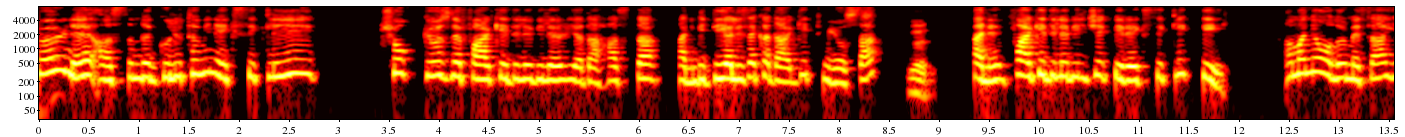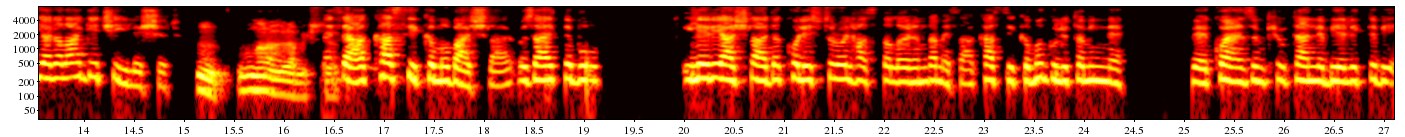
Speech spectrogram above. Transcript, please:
Şöyle aslında glutamin eksikliği çok gözle fark edilebilir ya da hasta hani bir diyalize kadar gitmiyorsa Evet. hani fark edilebilecek bir eksiklik değil. Ama ne olur mesela yaralar geç iyileşir. Hı, bunları öğrenmek istiyorum. Mesela kas yıkımı başlar. Özellikle bu ileri yaşlarda kolesterol hastalarında mesela kas yıkımı glutaminle ve koenzim Q10'le birlikte bir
